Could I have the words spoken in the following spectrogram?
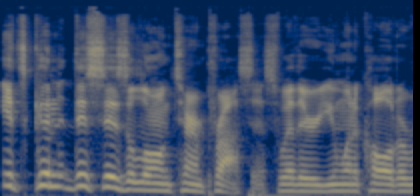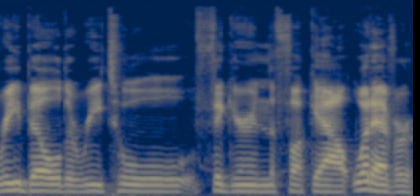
it's gonna this is a long term process whether you want to call it a rebuild a retool figuring the fuck out whatever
